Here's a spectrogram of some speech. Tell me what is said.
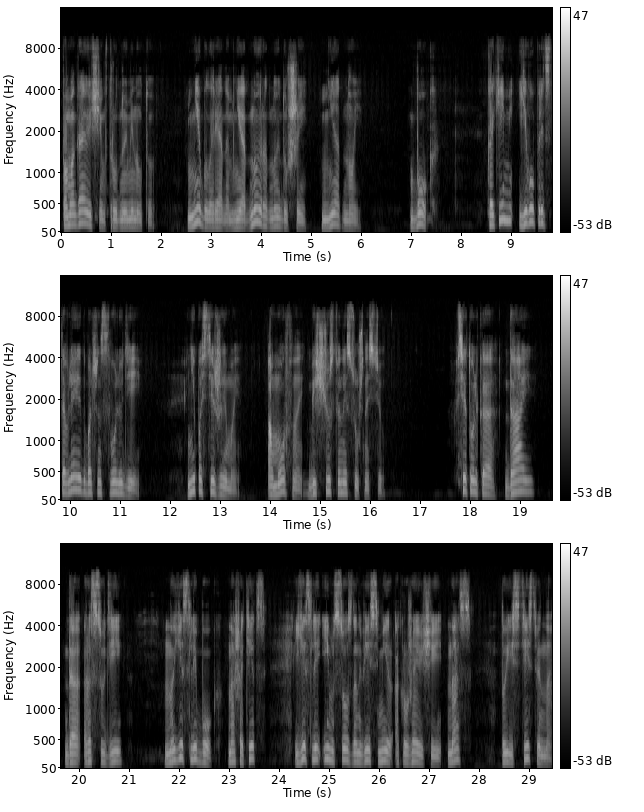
помогающим в трудную минуту. Не было рядом ни одной родной души, ни одной. Бог, каким его представляет большинство людей, непостижимой, аморфной, бесчувственной сущностью. Все только «дай», «да рассуди», но если Бог, наш Отец, если им создан весь мир, окружающий нас, то, естественно,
